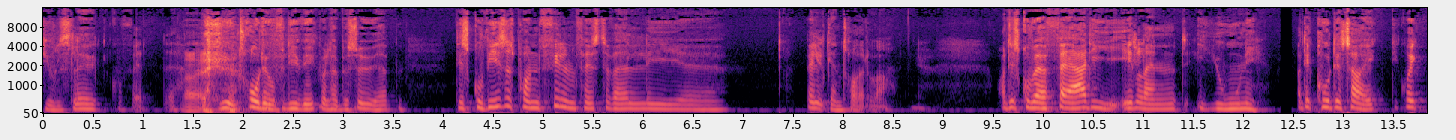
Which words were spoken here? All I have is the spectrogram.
de ville slet ikke kunne fatte det. Nej. De ville tro, det var, fordi vi ikke ville have besøg af dem. Det skulle vises på en filmfestival i øh, Belgien, tror jeg det var. Ja. Og det skulle være færdigt i et eller andet i juni. Og det kunne det så ikke. De kunne ikke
